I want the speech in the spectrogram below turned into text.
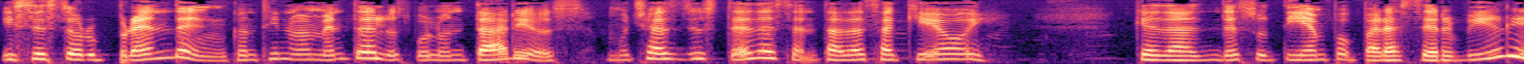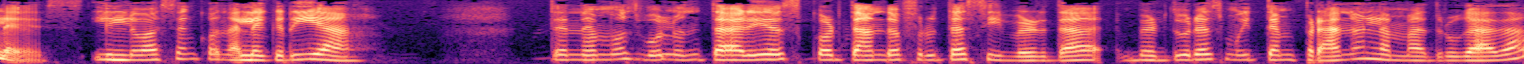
y se sorprenden continuamente de los voluntarios. Muchas de ustedes sentadas aquí hoy que dan de su tiempo para servirles y lo hacen con alegría. Tenemos voluntarios cortando frutas y verduras muy temprano en la madrugada,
